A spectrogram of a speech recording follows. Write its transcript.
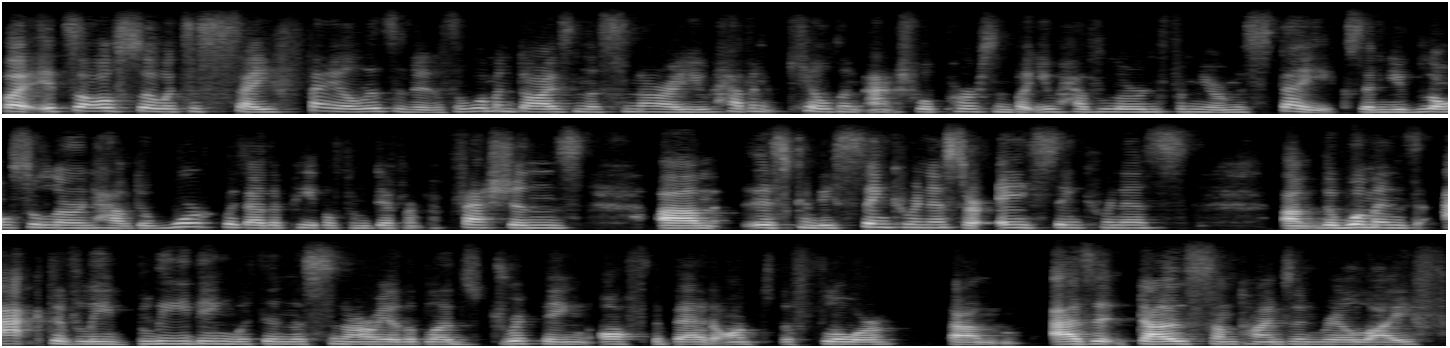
But it's also it's a safe fail, isn't it? If a woman dies in the scenario, you haven't killed an actual person, but you have learned from your mistakes, and you've also learned how to work with other people from different professions. Um, this can be synchronous or asynchronous. Um, the woman's actively bleeding within the scenario. The blood's dripping off the bed onto the floor, um, as it does sometimes in real life.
